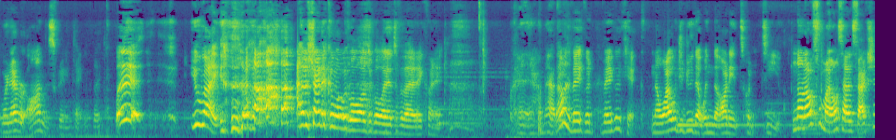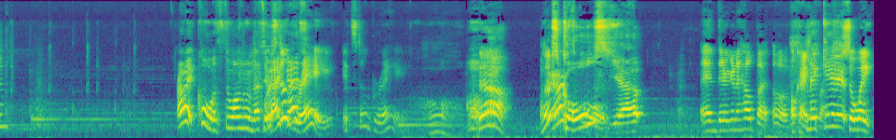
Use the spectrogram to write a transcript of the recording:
We're never on the screen technically. But you're right. I was trying to come up with a logical answer for that. I couldn't. Okay, I'm happy. That was a very good, very good kick. Now, why would you do that when the audience couldn't see you? no, that was for my own satisfaction. All right, cool. Let's do one room. That's We're it, right, still guys? gray. It's still gray, Oh. Yeah. Are those There's goals? Yeah. and they're gonna help us. Oh, Okay. Make it. So wait.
